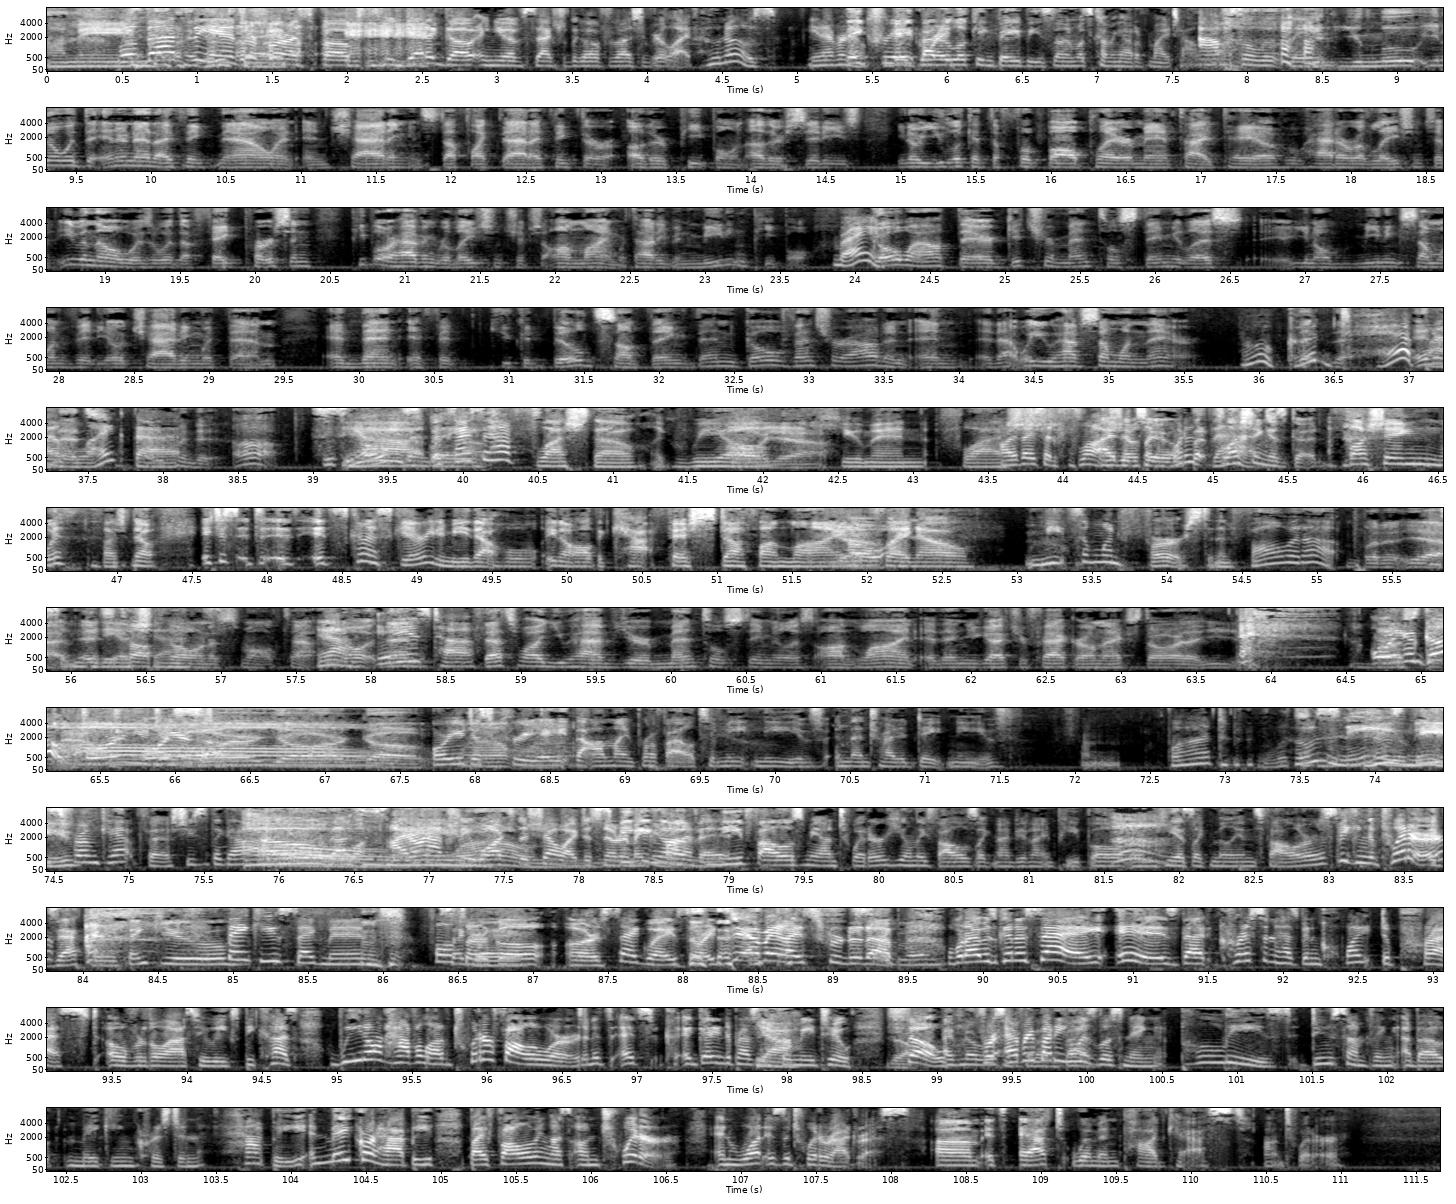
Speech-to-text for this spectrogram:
I mean, Well, that's the answer for us, folks. You get a goat and you have sex with a goat for the rest of your life. Who knows? You never know. They It could be create better great. looking babies than what's coming out of my town. Absolutely. you move you know with the internet i think now and, and chatting and stuff like that i think there are other people in other cities you know you look at the football player Manti Te'o who had a relationship even though it was with a fake person people are having relationships online without even meeting people Right. go out there get your mental stimulus you know meeting someone video chatting with them and then if it you could build something then go venture out and, and, and that way you have someone there Oh, good the tip. I like that. Opened it up. yeah. It's nice to have flesh though, like real Oh, yeah. human flesh. Oh, I thought you said flush. I do was too, like, what is but that? flushing is good. flushing with flesh. No, it's just it's it's, it's kind of scary to me that whole you know all the catfish stuff online. Yeah. It's Oh, I like, know. Meet someone first and then follow it up. But uh, yeah, Some it's tough chats. though in a small town. Yeah. you know, It then is tough. That's why you have your mental stimulus online, and then you got your fat girl next door that you just Or your goat. Or you or just- your goat. Or you just create the online profile to meet Nev and then try to date Nev from. What? Who's Nev? Who's Nev? He's from Catfish. He's the guy. Oh, oh that's his I don't name. actually watch the show. I just know to make fun of, of it. Nev follows me on Twitter. He only follows like 99 people, and he has like millions of followers. Speaking of Twitter. Exactly. Thank you. Thank you, segment. Full Segue. circle. Or segue, sorry. Damn it, I screwed it up. Segment. What I was going to say is that Kristen has been quite depressed over the last few weeks because we don't have a lot of Twitter followers. And it's it's getting depressing Yeah. for me, too. So, I have no for reason for everybody that, who but- is listening, please do something about making Kristen happy and make her happy by following us on Twitter. And what is the Twitter address? Um, it's at Women Podcast on Twitter.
